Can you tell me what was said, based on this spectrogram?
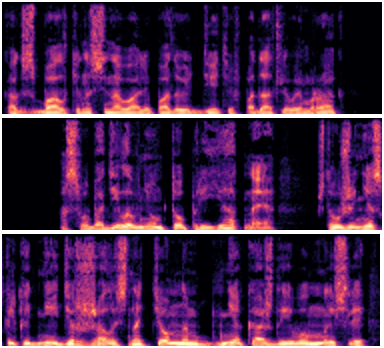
как с балки на сеновале падают дети в податливый мрак, освободило в нем то приятное, что уже несколько дней держалось на темном дне каждой его мысли —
